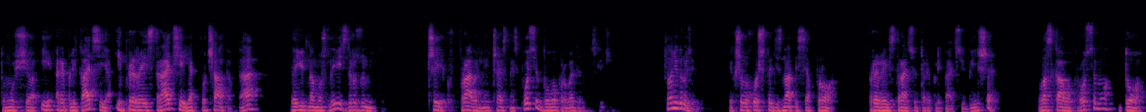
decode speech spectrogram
Тому що і реплікація, і пререєстрація як початок да, дають нам можливість зрозуміти, чи в правильний чесний спосіб було проведено дослідження. Шановні друзі, якщо ви хочете дізнатися про пререєстрацію та реплікацію більше, ласкаво просимо до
